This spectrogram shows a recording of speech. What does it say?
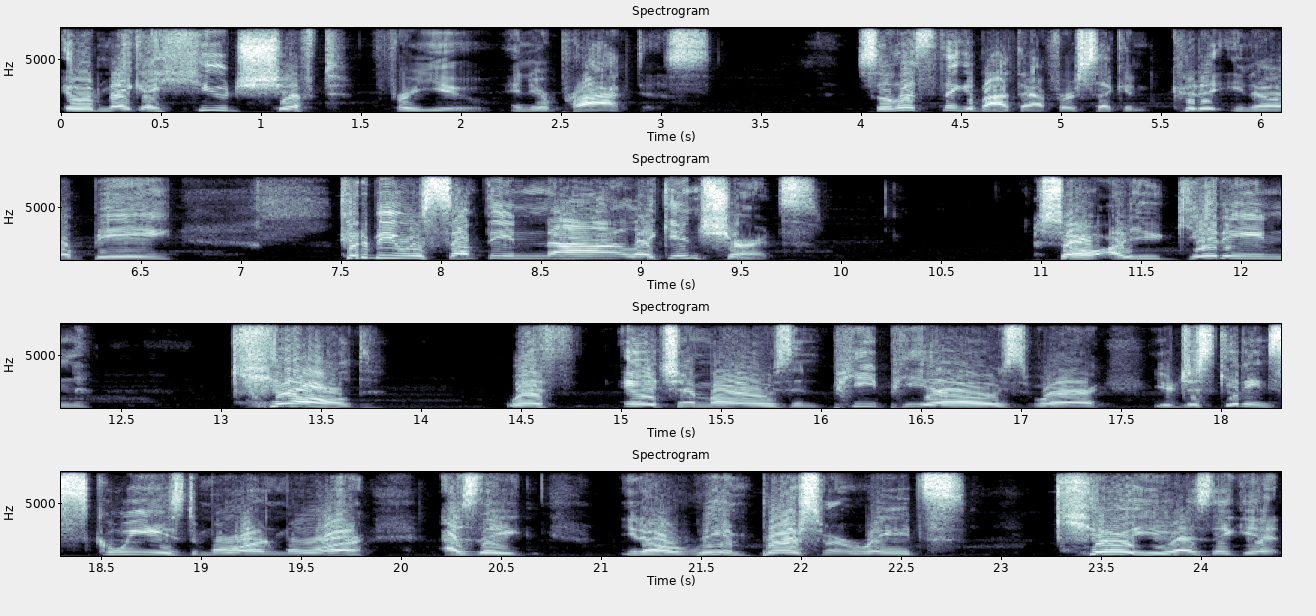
it would make a huge shift for you in your practice. So let's think about that for a second. Could it, you know, be could it be with something uh, like insurance? So are you getting killed with HMOs and PPOs where you're just getting squeezed more and more as they, you know, reimbursement rates kill you as they get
